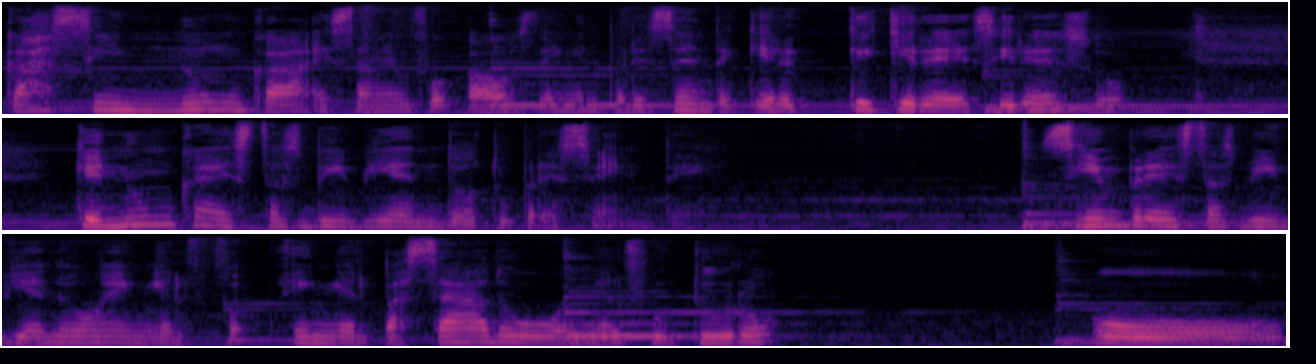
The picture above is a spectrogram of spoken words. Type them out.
casi nunca están enfocados en el presente. ¿Qué quiere decir eso? Que nunca estás viviendo tu presente. Siempre estás viviendo en el, en el pasado o en el futuro o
